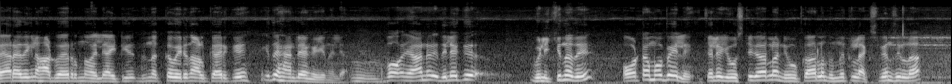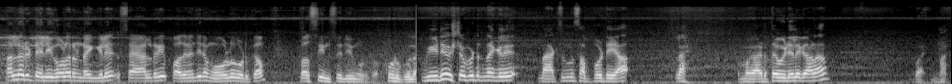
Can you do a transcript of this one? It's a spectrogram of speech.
വേറെ ഏതെങ്കിലും ഹാർഡ്വെയർ ഒന്നും അല്ല ഐ ടി ഇതിന്നൊക്കെ വരുന്ന ആൾക്കാർക്ക് ഇത് ഹാൻഡിൽ ചെയ്യാൻ കഴിയുന്നില്ല. അപ്പോൾ ഞാൻ ഇതിലേക്ക് വിളിക്കുന്നത് ഓട്ടോമൊബൈൽ ചില യൂസ്ഡ് കാറിലോ ന്യൂ കാറിലോ നിന്നിട്ടുള്ള എക്സ്പീരിയൻസ് ഉള്ള നല്ലൊരു ടെലികോളർ ഉണ്ടെങ്കിൽ സാലറി പതിനഞ്ചിന് മുകളിൽ കൊടുക്കാം പ്ലസ് ഇൻസെന്റീവ് കൊടുക്കാം. കൊടുക്കില്ല വീഡിയോ ഇഷ്ടപ്പെട്ടിട്ടുണ്ടെങ്കിൽ മാക്സിമം സപ്പോർട്ട് ചെയ്യാം. അല്ലേ? നമുക്ക് അടുത്ത വീഡിയോയിൽ കാണാം. ബൈ ബൈ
